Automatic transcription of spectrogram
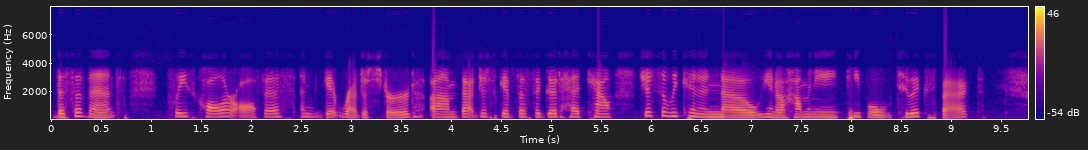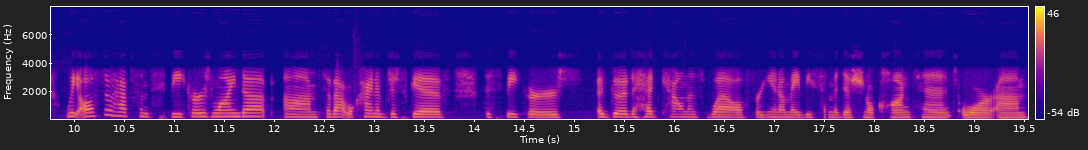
this event, please call our office and get registered. Um, that just gives us a good head count, just so we can know, you know, how many people to expect. We also have some speakers lined up, um, so that will kind of just give the speakers a good head count as well for you know maybe some additional content or um,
